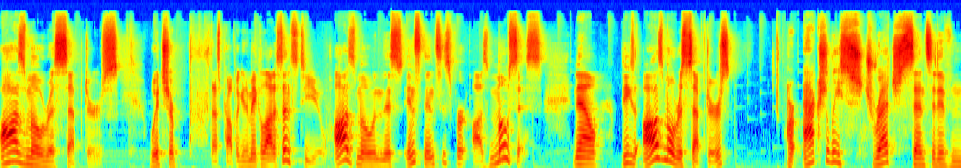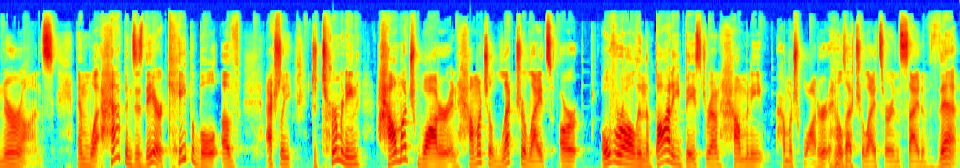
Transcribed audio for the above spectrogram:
osmoreceptors, which are, that's probably going to make a lot of sense to you. Osmo in this instance is for osmosis. Now, these osmoreceptors are actually stretch sensitive neurons. And what happens is they are capable of actually determining how much water and how much electrolytes are overall in the body based around how many how much water and electrolytes are inside of them.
